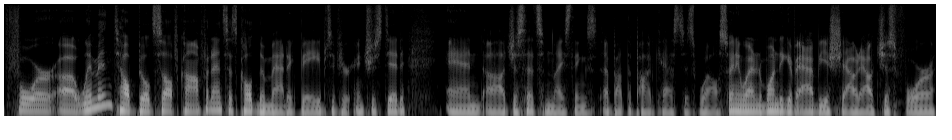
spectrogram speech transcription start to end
for uh, women to help build self confidence. It's called Nomadic Babes if you're interested, and uh, just said some nice things about the podcast as well. So, anyway, I wanted to give Abby a shout out just for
